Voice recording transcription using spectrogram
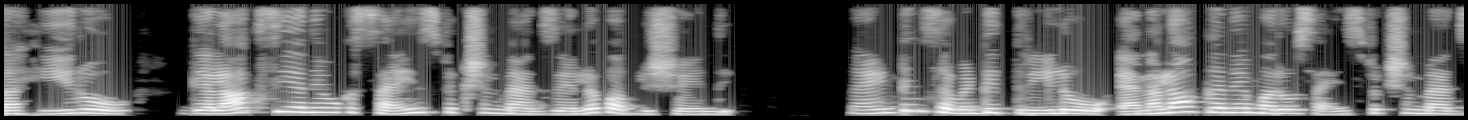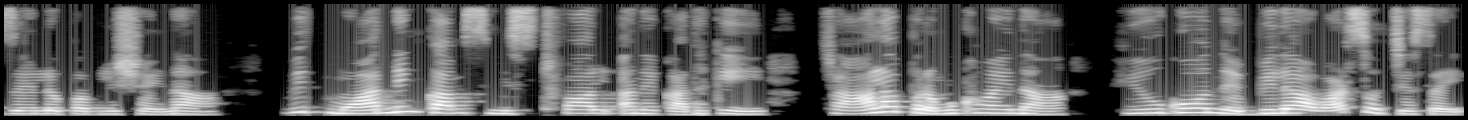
ద హీరో గెలాక్సీ అనే ఒక సైన్స్ ఫిక్షన్ మ్యాగజైన్లో పబ్లిష్ అయింది. నైన్టీన్ సెవెంటీ త్రీలో ఎనలాగ్ అనే మరో సైన్స్ ఫిక్షన్ మ్యాగజైన్లో పబ్లిష్ అయిన విత్ మార్నింగ్ కమ్స్ మిస్ట్ ఫాల్ అనే కథకి చాలా ప్రముఖమైన హ్యూగో నెబ్బిలా అవార్డ్స్ వచ్చేసాయి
